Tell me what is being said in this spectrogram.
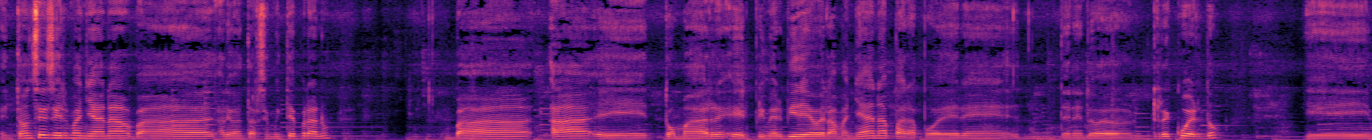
Entonces él mañana va a levantarse muy temprano, va a eh, tomar el primer video de la mañana para poder eh, tenerlo en recuerdo. Eh,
